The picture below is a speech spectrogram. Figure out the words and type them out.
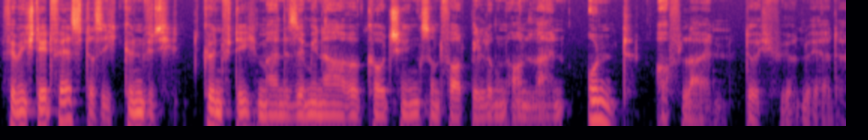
Für mich steht fest, dass ich künftig meine Seminare, Coachings und Fortbildungen online und offline durchführen werde,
